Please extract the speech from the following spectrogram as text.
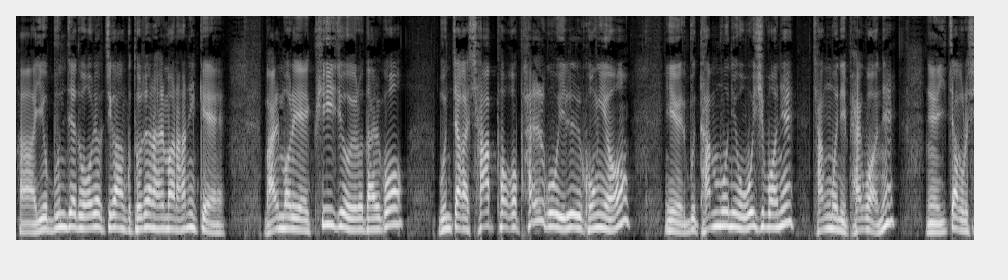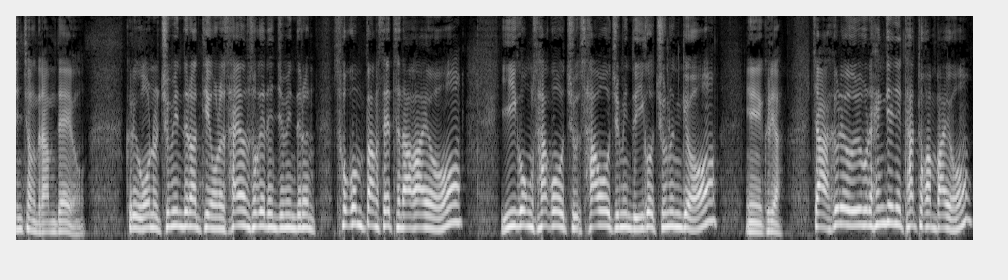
아, 이거 문제도 어렵지가 않고 도전할 만하니까 말머리에 퀴즈 로 달고 문자가 샤퍼고 8910이요. 예, 단문이 50원에 장문이 100원에 예, 이 짝으로 신청들 하면 돼요. 그리고 오늘 주민들한테 오늘 사연 소개된 주민들은 소금빵 세트 나가요. 2045 주, 45 주민도 이거 주는겨. 예, 그래요. 자, 그래, 우리 행진이 단톡 한번 봐요.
